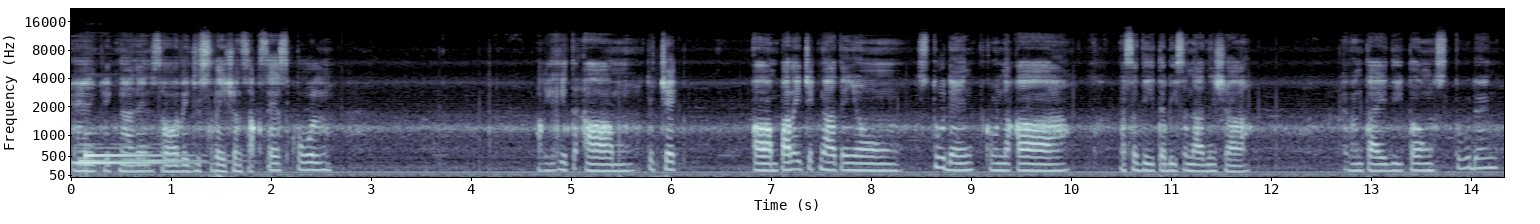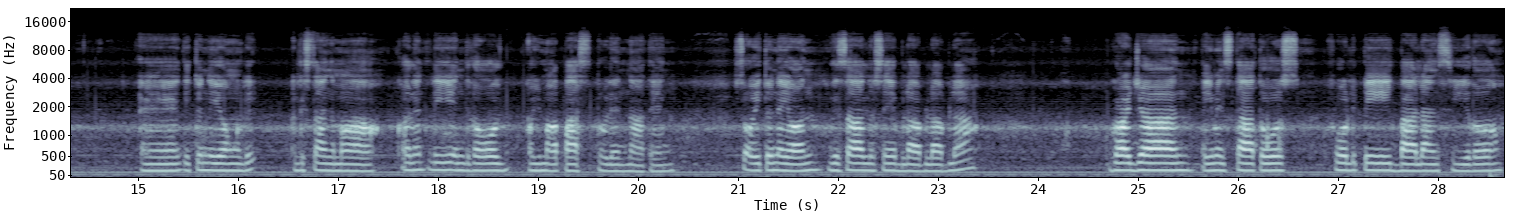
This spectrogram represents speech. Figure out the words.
and click natin so registration successful. Makikita um to check um para i-check natin yung student kung naka nasa database na natin siya. Meron tayo ditong student. And ito na yung listahan ng mga currently enrolled o yung mga past student natin. So ito na yon Rizal, Jose, blah blah blah guardian, payment status fully paid, balance, zero.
